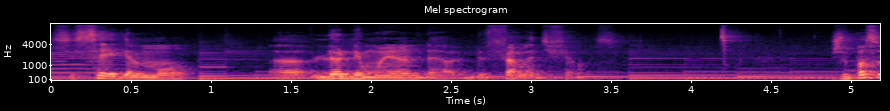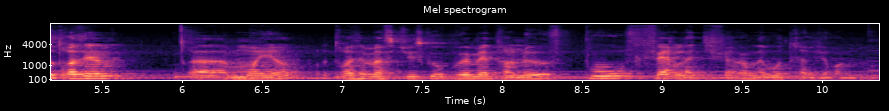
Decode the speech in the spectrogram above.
C'est ça également euh, l'un des moyens de, faire la différence. Je passe au troisième euh, moyen, la troisième astuce que vous pouvez mettre en œuvre pour faire la différence dans votre environnement.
